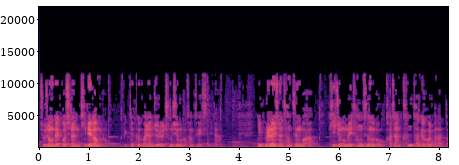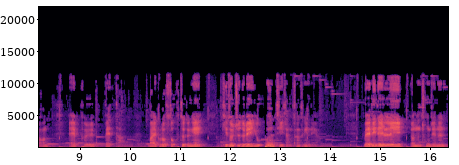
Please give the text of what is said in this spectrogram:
조정될 것이라는 기대감으로 빅테크 관련주를 중심으로 상승했습니다. 인플레이션 상승과 기준금리 상승으로 가장 큰 타격을 받았던 애플, 메타, 마이크로소프트 등의 기술주들이 6% 이상 상승했네요. 메리 데일리 연은 총재는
